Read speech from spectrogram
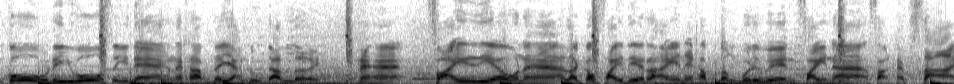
โก้รีโวสีแดงนะครับได้อย่างดุดันเลยนะฮะไฟเลี้ยวนะฮะแล้วก็ไฟเดย์ไรท์นะครับตรงบริเวณไฟหน้าฝั่งแถบซ้าย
